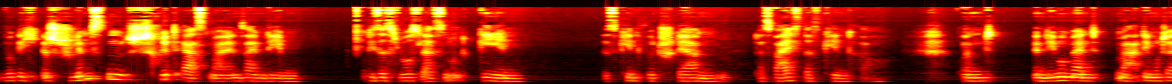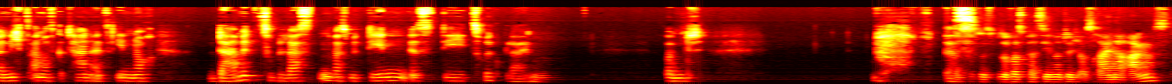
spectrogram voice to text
wirklich schlimmsten Schritt erstmal in seinem Leben, dieses Loslassen und Gehen. Das Kind wird sterben. Das weiß das Kind auch. Und in dem Moment hat die Mutter nichts anderes getan, als ihn noch damit zu belasten, was mit denen ist, die zurückbleiben. Mhm. Und das, das, sowas passiert natürlich aus reiner Angst,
